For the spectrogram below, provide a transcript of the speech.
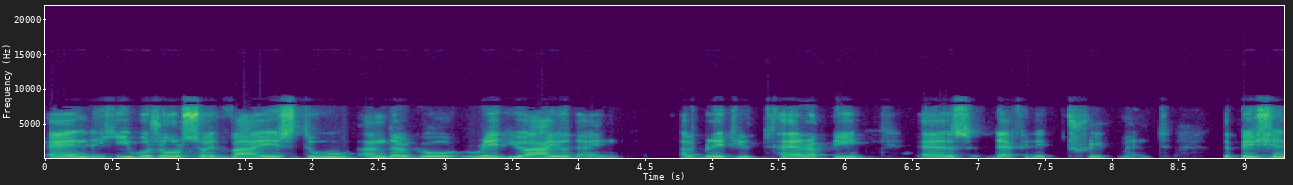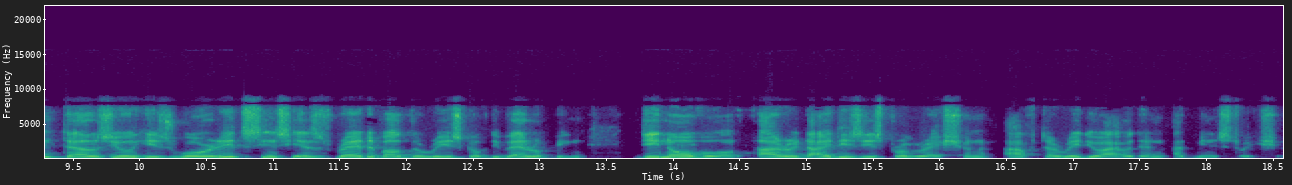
and he was also advised to undergo radioiodine ablative therapy as definite treatment. The patient tells you he's worried since he has read about the risk of developing de novo thyroid eye disease progression after radioiodine administration.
